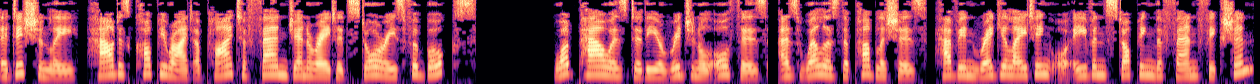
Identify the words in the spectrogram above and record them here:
Additionally, how does copyright apply to fan-generated stories for books? What powers do the original authors, as well as the publishers, have in regulating or even stopping the fan fiction?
